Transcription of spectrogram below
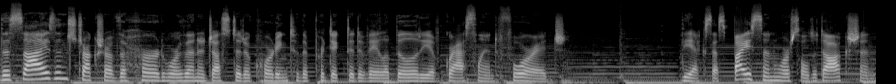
The size and structure of the herd were then adjusted according to the predicted availability of grassland forage. The excess bison were sold at auction,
